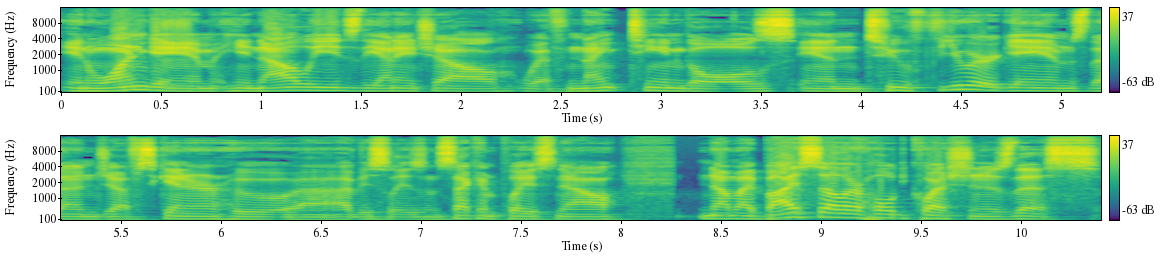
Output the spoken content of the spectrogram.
in one game. He now leads the NHL with 19 goals in two fewer games than Jeff Skinner, who uh, obviously is in second place now. Now, my buy seller hold question is this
